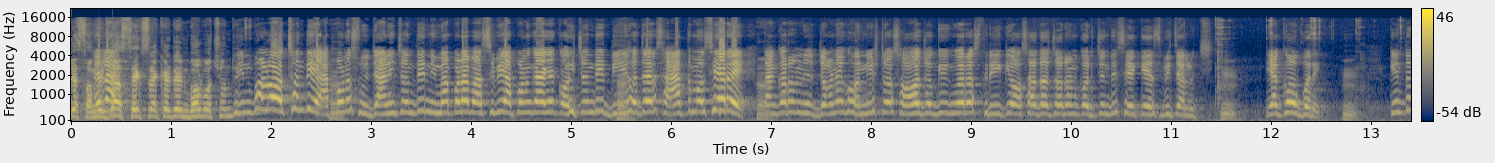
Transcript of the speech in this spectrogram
ये समीक्षा सेक्स रैकेट इन्वॉल्व अछंती इन्वॉल्व अछंती आपण जानिचंती निमापड़ा बासी भी आपण का 2007 मसिया रे तांकर ତାଙ୍କର ଜଣେ ଘନିଷ୍ଠ ସହଯୋଗୀଙ୍କର ସ୍ତ୍ରୀ କି ଅସଦାଚରଣ କରିଛନ୍ତି ସେ କେସ୍ ବି ଚାଲୁଛି। ୟାଙ୍କ ଉପରେ। କିନ୍ତୁ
